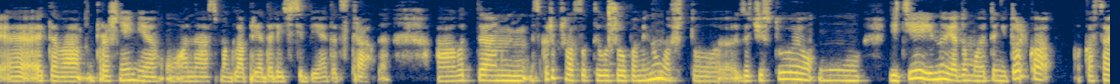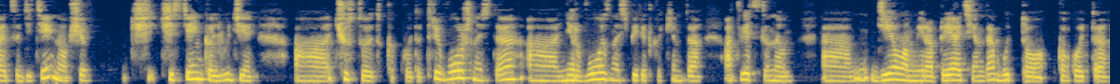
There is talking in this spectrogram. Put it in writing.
э, этого упражнения она смогла преодолеть в себе этот страх, да. А вот а, скажи, пожалуйста, ты уже упомянула, что зачастую у детей, ну, я думаю, это не только касается детей, но вообще частенько люди а, чувствуют какую-то тревожность, да, а, нервозность перед каким-то ответственным а, делом, мероприятием, да, будь то какой-то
